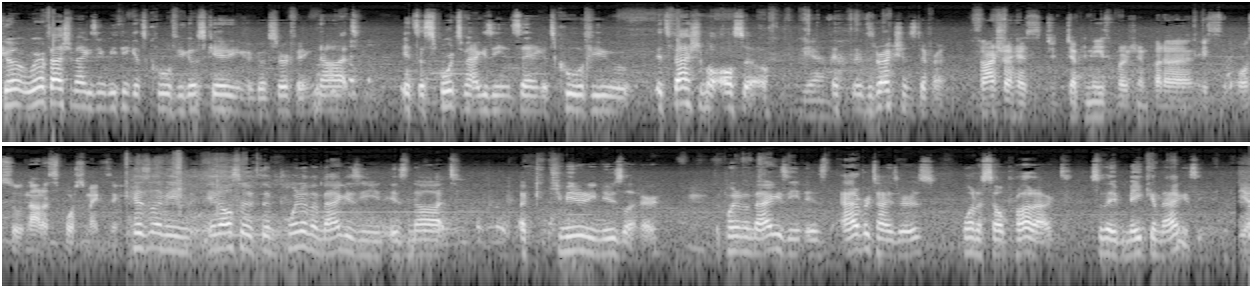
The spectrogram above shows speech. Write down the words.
Go, we're a fashion magazine. We think it's cool if you go skating or go surfing. Not, it's a sports magazine saying it's cool if you. It's fashionable also. Yeah. It, the direction's different. Thrasher has J- Japanese version, but uh, it's also not a sports magazine. Because I mean, and also if the point of a magazine is not a community newsletter, the point of a magazine is advertisers want to sell product, so they make a magazine. Yes.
